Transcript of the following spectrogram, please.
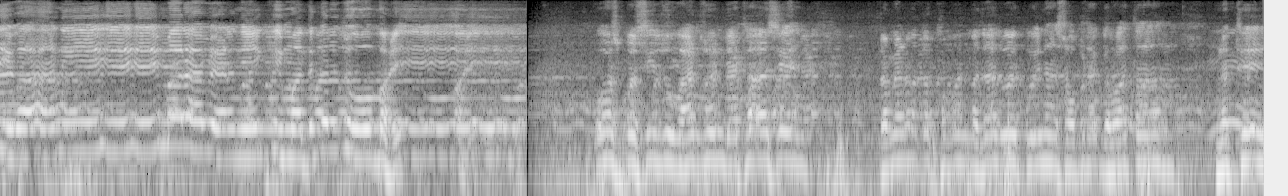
દીવાની વેણની કિંમત કરજો ભાઈ. ઓસ પછી જો વાટ જોઈને બેઠા હશે, રમેણમાં તો ખમણ મજા જ હોય, કોઈના સોપડા ગવાતા નથી.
